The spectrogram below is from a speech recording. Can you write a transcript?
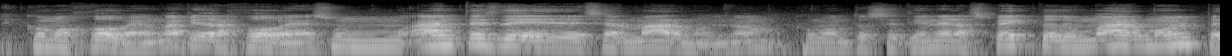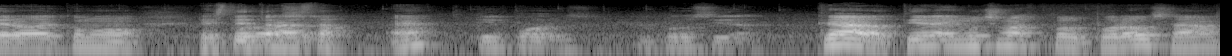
es como joven, una piedra joven, es un, antes de, de ser mármol, ¿no? Como entonces tiene el aspecto de un mármol, pero es como este trasta, ¿eh? Tiene poros, tiene porosidad. Claro, tiene es mucho más por- porosa,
